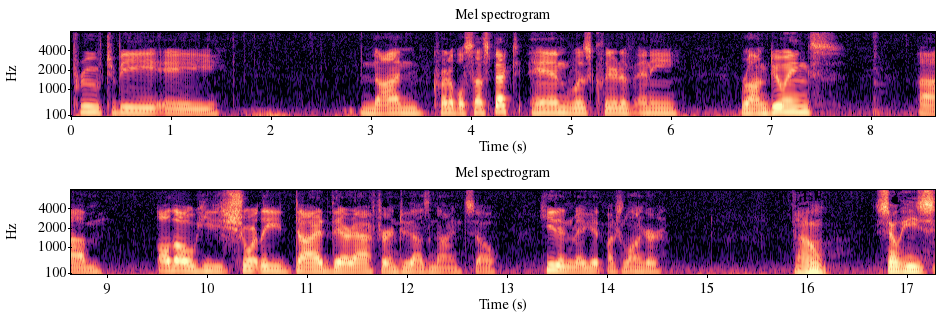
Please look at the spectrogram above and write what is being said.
proved to be a non credible suspect and was cleared of any wrongdoings. Um, although he shortly died thereafter in 2009, so he didn't make it much longer. Oh. So he's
